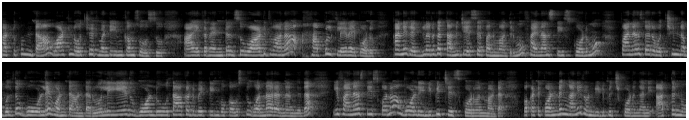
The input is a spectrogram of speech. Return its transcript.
కట్టుకుంటా వాటిలో వచ్చేటువంటి ఇన్కమ్ సోర్సు ఆ యొక్క రెంటల్స్ వాటి ద్వారా అప్పులు క్లియర్ అయిపోవడం. కానీ రెగ్యులర్గా తను చేసే పని మాత్రము ఫైనాన్స్ తీసుకోవడము ఫైనాన్స్ ద్వారా వచ్చిన డబ్బులతో గోల్డే కొంటా ఉంటారు. లేదు గోల్డ్ తాకట్టు పెట్టి ఇంకొక వస్తువు కొన్నారన్నాను కదా ఈ ఫైనాన్స్ తీసుకోవడం ఆ గోల్డ్ ఇడిపించేసుకోవడం అనమాట ఒకటి కొనడం కానీ రెండు ఇడిపించుకోవడం కానీ అతను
